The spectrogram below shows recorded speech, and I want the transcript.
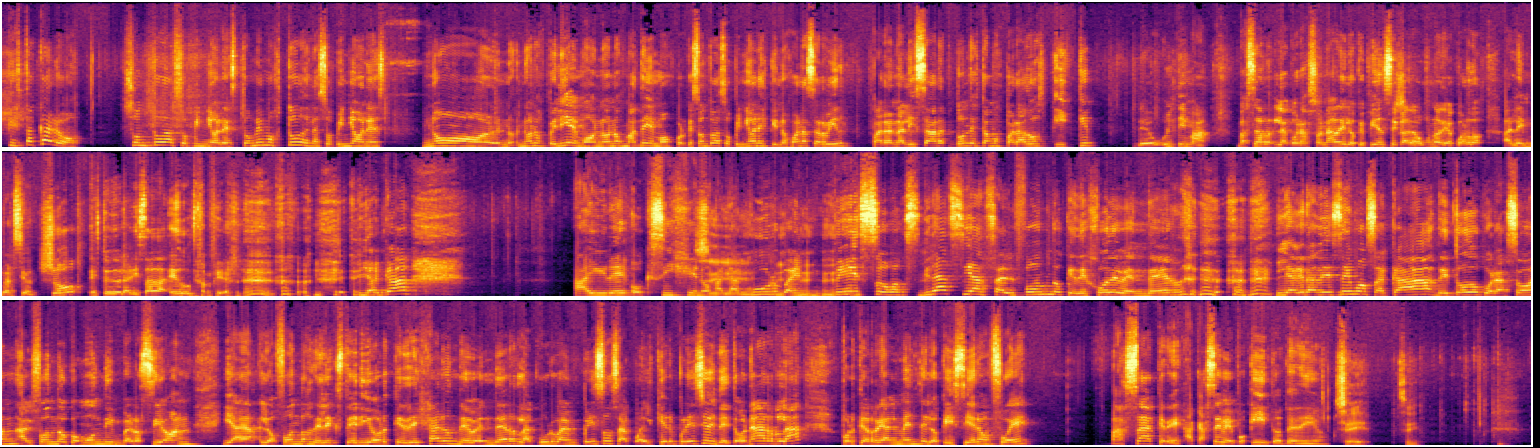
que está caro. Son todas opiniones, tomemos todas las opiniones, no, no, nos peleemos, no nos matemos, porque son todas opiniones que nos van a servir para analizar dónde estamos parados y qué de última va a ser la corazonada y lo que piense cada uno de acuerdo a la inversión. Yo estoy dolarizada, Edu también. y acá aire, oxígeno a la curva en pesos. Gracias al fondo que dejó de vender. Le agradecemos acá de todo corazón al Fondo Común de Inversión y a los fondos del exterior que dejaron de vender la curva en pesos a cualquier precio y detonarla, porque realmente lo que hicieron fue masacre. Acá se ve poquito, te digo. Sí, sí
